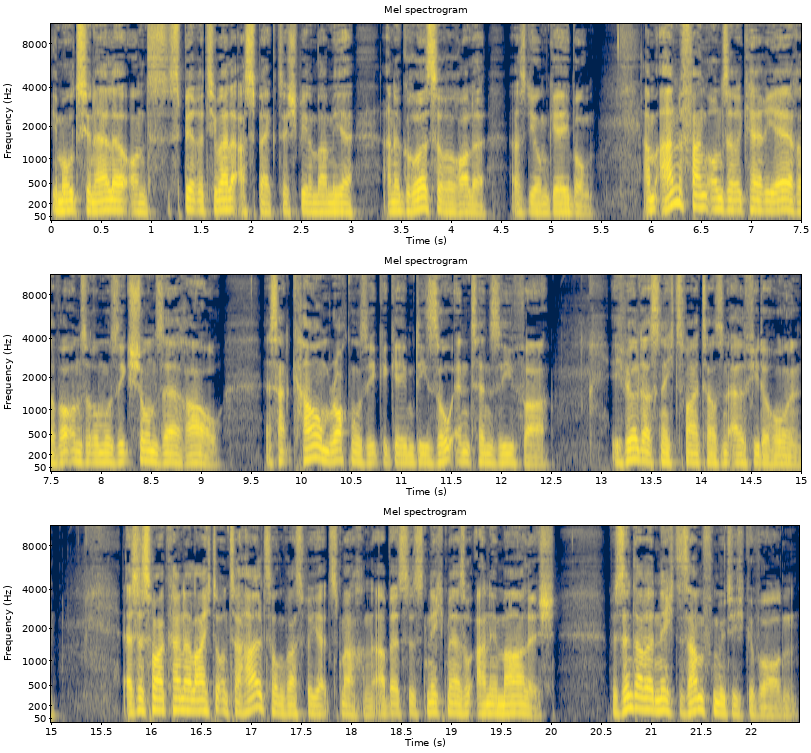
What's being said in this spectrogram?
Emotionelle und spirituelle Aspekte spielen bei mir eine größere Rolle als die Umgebung. Am Anfang unserer Karriere war unsere Musik schon sehr rau. Es hat kaum Rockmusik gegeben, die so intensiv war. Ich will das nicht 2011 wiederholen. Es ist zwar keine leichte Unterhaltung, was wir jetzt machen, aber es ist nicht mehr so animalisch. Wir sind aber nicht sanftmütig geworden.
